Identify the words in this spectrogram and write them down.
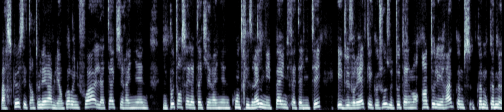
parce que c'est intolérable. Et encore une fois, l'attaque iranienne, une potentielle attaque iranienne contre Israël n'est pas une fatalité et devrait être quelque chose de totalement intolérable, comme comme comme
